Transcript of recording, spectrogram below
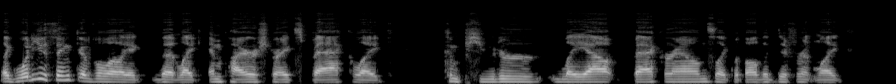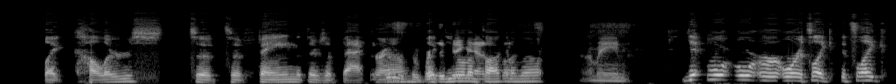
Like, what do you think of the like the like Empire Strikes Back like computer layout backgrounds, like with all the different like like colors to to feign that there's a background? a like, you know what I'm talking buttons. about? I mean, Yeah, or, or or or it's like it's like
